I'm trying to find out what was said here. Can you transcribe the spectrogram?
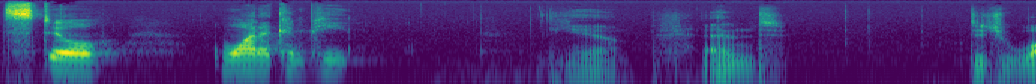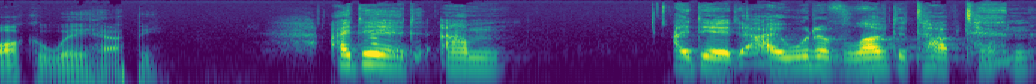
still want to compete. Yeah. And did you walk away happy? I did. Um, I did. I would have loved a top 10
